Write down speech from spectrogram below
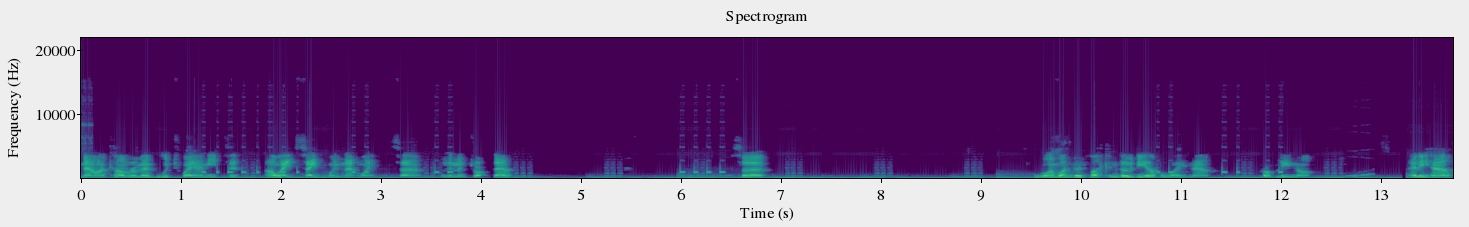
Now, I can't remember which way I need to... Oh wait, save point that way. So, we're gonna drop down. So... Ooh, I wonder if I can go the other way now. Probably not. Anyhow.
